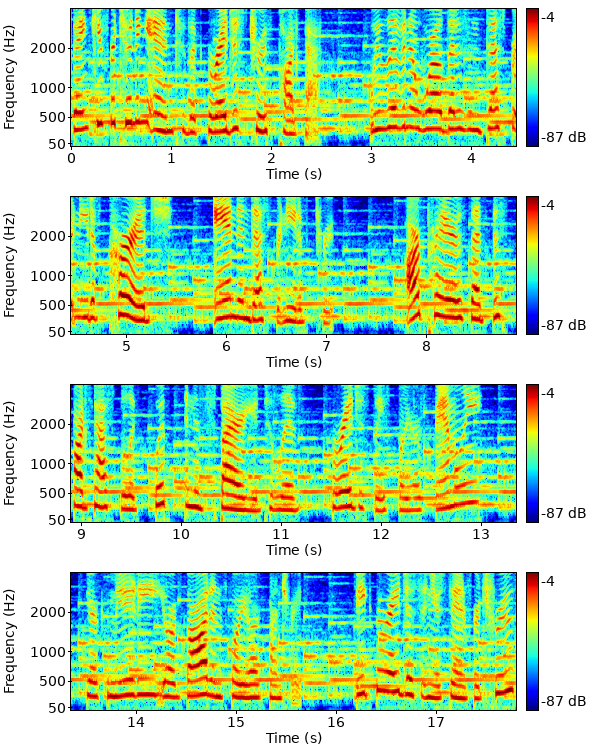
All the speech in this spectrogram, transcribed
Thank you for tuning in to the Courageous Truth Podcast. We live in a world that is in desperate need of courage and in desperate need of truth. Our prayer is that this podcast will equip and inspire you to live courageously for your family, your community, your God, and for your country. Be courageous in your stand for truth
